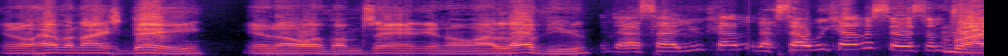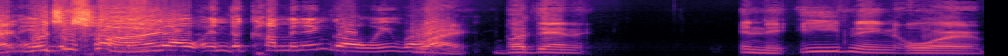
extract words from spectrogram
you know, have a nice day. You know, if I'm saying, you know, I love you. that's how you kind. That's how we kind of say it sometimes. Right, And which is fine. Go, and the coming and going, right? Right. But then in the evening or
